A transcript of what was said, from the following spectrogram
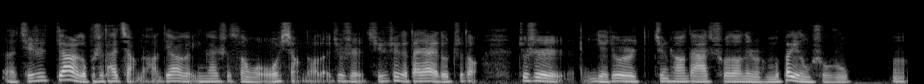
呃，其实第二个不是他讲的哈，第二个应该是算我我想到的，就是其实这个大家也都知道，就是也就是经常大家说到那种什么被动收入，嗯，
